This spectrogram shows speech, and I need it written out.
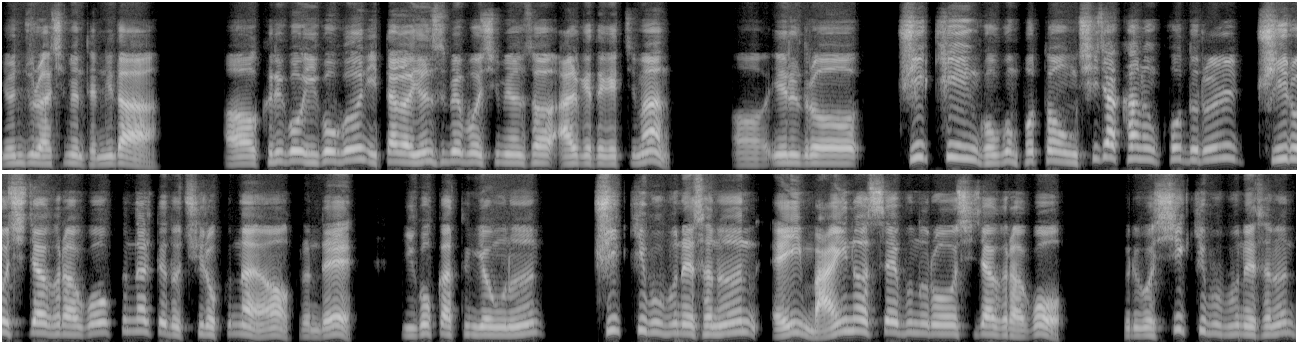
연주를 하시면 됩니다. 어, 그리고 이 곡은 이따가 연습해 보시면서 알게 되겠지만 어, 예를 들어 G키인 곡은 보통 시작하는 코드를 G로 시작을 하고 끝날 때도 G로 끝나요. 그런데 이 곡 같은 경우는 G키 부분에서는 A-7으로 시작을 하고 그리고 C키 부분에서는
